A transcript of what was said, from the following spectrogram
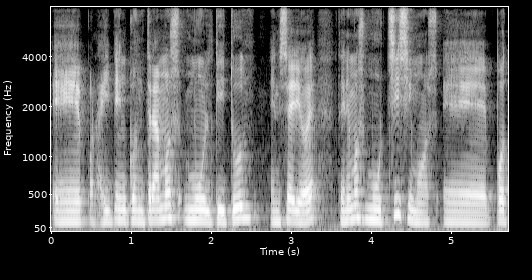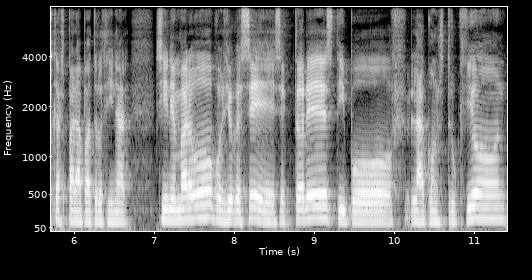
eh, bueno, ahí encontramos multitud en serio, ¿eh? Tenemos muchísimos eh, podcasts para patrocinar. Sin embargo, pues yo que sé, sectores tipo la construcción,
